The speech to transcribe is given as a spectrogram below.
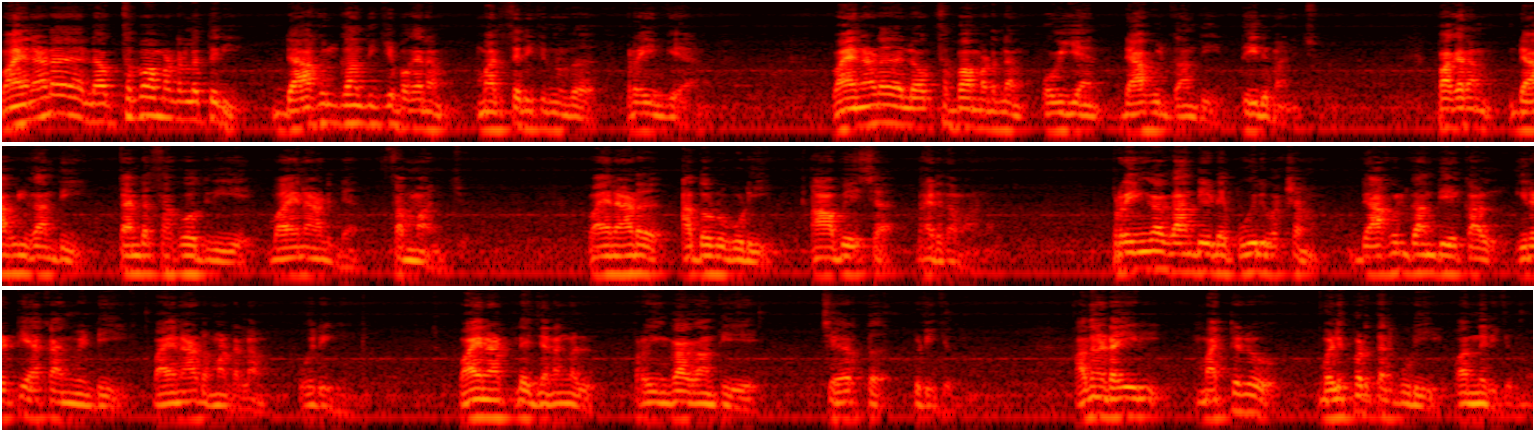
വയനാട് ലോക്സഭാ മണ്ഡലത്തിൽ രാഹുൽ ഗാന്ധിക്ക് പകരം മത്സരിക്കുന്നത് പ്രിയങ്കയാണ്. വയനാട് ലോക്സഭാ മണ്ഡലം ഒഴിയാൻ രാഹുൽ ഗാന്ധി തീരുമാനിച്ചു. പകരം രാഹുൽ ഗാന്ധി തന്റെ സഹോദരിയെ വയനാടിന് സമ്മാനിച്ചു. വയനാട് അതോടുകൂടി ആവേശഭരിതമാണ്. പ്രിയങ്ക ഗാന്ധിയുടെ ഭൂരിപക്ഷം രാഹുൽ ഗാന്ധിയേക്കാൾ ഇരട്ടിയാക്കാൻ വേണ്ടി വയനാട് മണ്ഡലം ഒരുങ്ങി. വയനാട്ടിലെ ജനങ്ങൾ പ്രിയങ്ക ഗാന്ധിയെ ചേർത്ത് പിടിക്കുന്നു. അതിനിടയിൽ മറ്റൊരു വെളിപ്പെടുത്തൽ കൂടി വന്നിരിക്കുന്നു.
